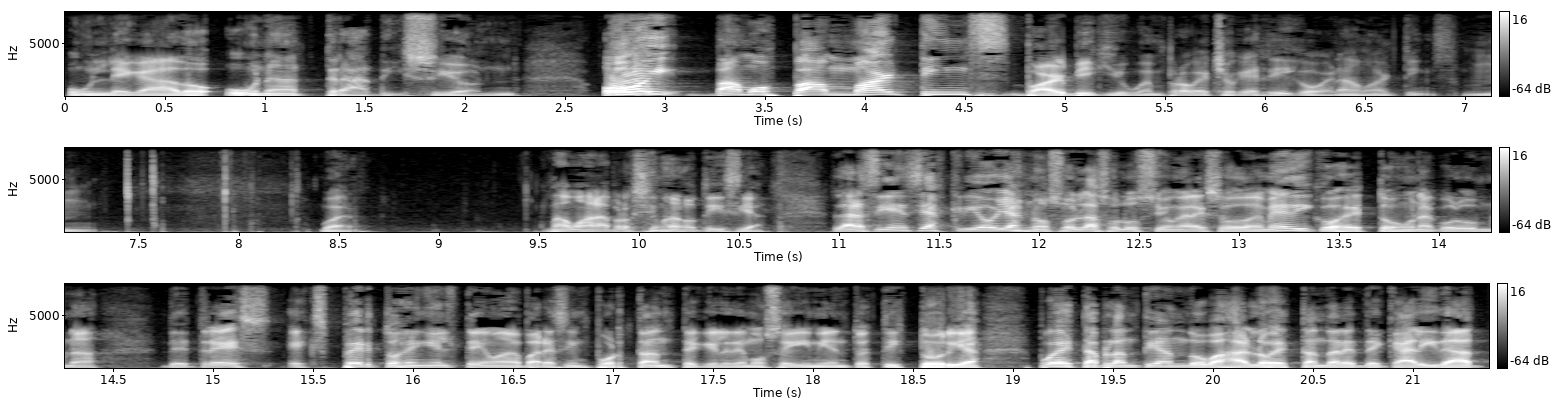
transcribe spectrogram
un legado, una tradición. Hoy vamos para Martins Barbecue. Buen provecho, qué rico, ¿verdad, Martins? Mm. Bueno, Vamos a la próxima noticia. Las residencias criollas no son la solución al éxodo de médicos. Esto es una columna de tres expertos en el tema. Me parece importante que le demos seguimiento a esta historia, pues está planteando bajar los estándares de calidad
